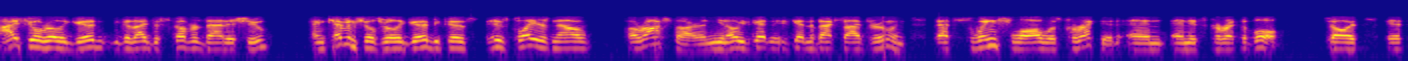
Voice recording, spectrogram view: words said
I feel really good because I discovered that issue, and Kevin feels really good because his player's now a rock star, and you know he's getting he's getting the backside through, and that swing flaw was corrected, and and it's correctable. So it's it's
